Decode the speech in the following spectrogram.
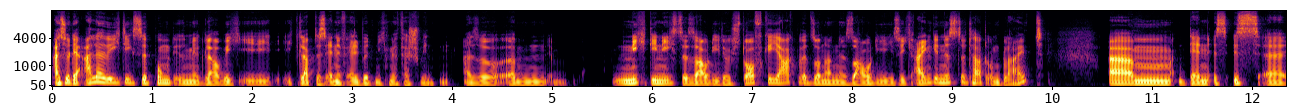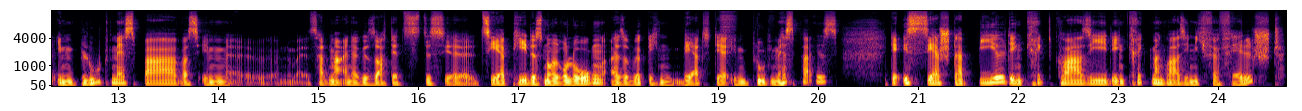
also der allerwichtigste Punkt ist mir, glaube ich, ich, ich glaube, das NFL wird nicht mehr verschwinden. Also ähm, nicht die nächste Sau, die durchs Dorf gejagt wird, sondern eine Sau, die sich eingenistet hat und bleibt. Ähm, denn es ist äh, im Blut messbar, was im, äh, es hat mal einer gesagt, jetzt das äh, CRP des Neurologen, also wirklich ein Wert, der im Blut messbar ist. Der ist sehr stabil, den kriegt quasi, den kriegt man quasi nicht verfälscht.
